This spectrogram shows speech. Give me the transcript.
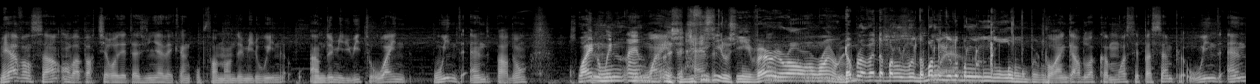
Mais avant ça, on va partir aux États-Unis avec un groupe formé en 2008, en 2008 Wind, Wind End, pardon. Wine, Euh, win, and. Wind C'est difficile aussi. Pour un gardois comme moi, c'est pas simple. Wind End,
